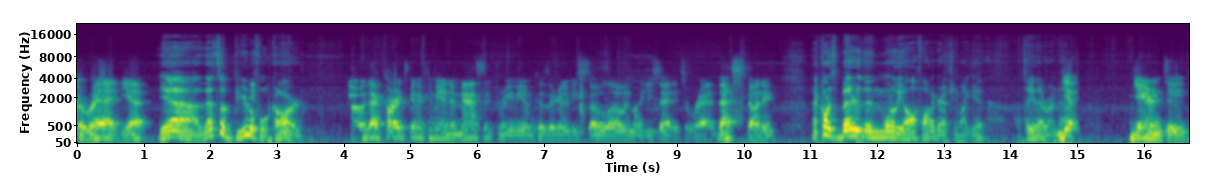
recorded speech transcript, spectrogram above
The red, yep. yeah, that's a beautiful card. So that card's going to command a massive premium because they're going to be so low. And like you said, it's red. That's stunning. That card's better than one of the off autographs you might get. I'll tell you that right now. Yep. Guaranteed.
